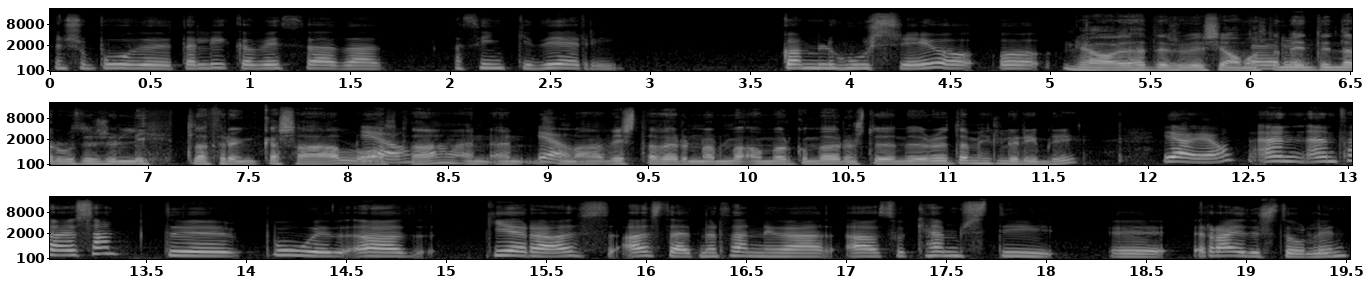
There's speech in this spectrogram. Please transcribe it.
eins og búið þetta líka við það að, að þingið er í gamlu húsi og, og Já, þetta er sem við sjáum alltaf myndindar úr þessu litla þröngasal og já, allt það en, en svona vistaverunar á mörgum öðrum stöðum eru auðvitað miklu rýmri. Já, já, en, en það er samt uh, búið að gera að, aðstæðnar þannig að, að þú kemst í uh, ræðustólinn.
